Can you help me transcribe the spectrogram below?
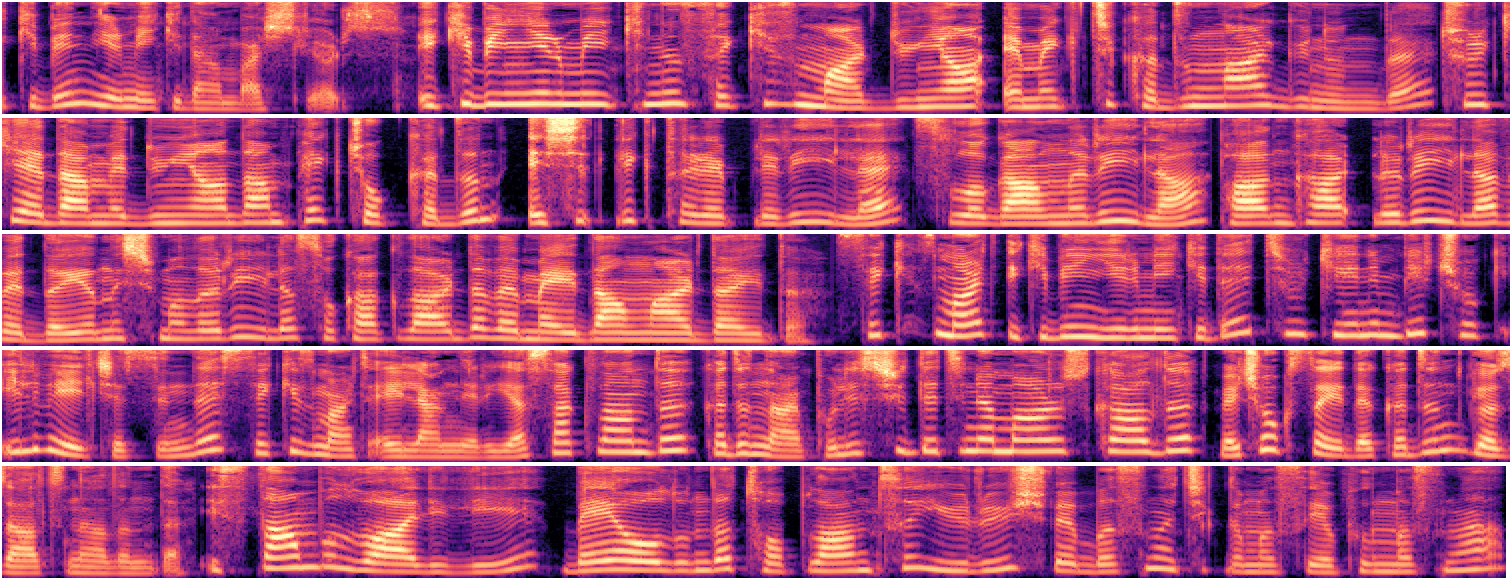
2022'den başlıyoruz. 2022'nin 8 Mart Dünya Emekçi Kadınlar Günü'nde Türkiye'den ve dünyadan pek çok kadın eşitlik talepleriyle, sloganlarıyla, pankartlarıyla ve dayanışmalarıyla sokaklarda ve meydanlardaydı. 8 Mart 2022'de Türkiye'nin birçok il ve ilçesinde 8 Mart eylemleri yasaklandı, kadınlar polis şiddetine maruz kaldı ve çok sayıda kadın gözaltına alındı. İstanbul Valiliği, Beyoğlu'nda toplantı, yürüyüş ve basın açıklaması yapılmasına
